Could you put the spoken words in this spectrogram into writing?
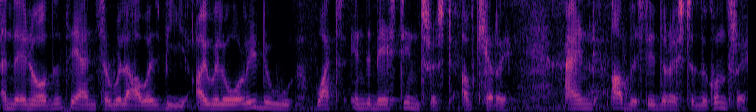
and they know that the answer will always be I will only do what's in the best interest of Kerry and obviously the rest of the country.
